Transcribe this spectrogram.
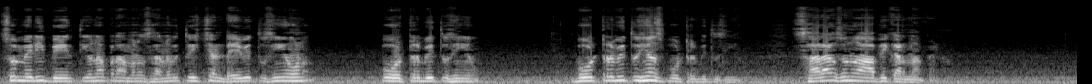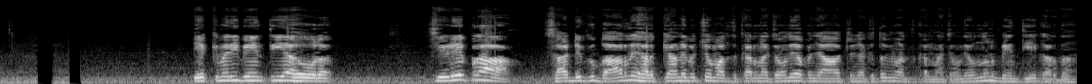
ਸੋ ਮੇਰੀ ਬੇਨਤੀ ਉਹਨਾਂ ਭਰਾਵਾਂ ਨੂੰ ਸਾਨੂੰ ਵੀ ਤੁਸੀਂ ਝੰਡੇ ਵੀ ਤੁਸੀਂ ਹੋ ਹੁਣ ਪੋਸਟਰ ਵੀ ਤੁਸੀਂ ਹੋ, ਵੋਟਰ ਵੀ ਤੁਸੀਂ ਹੋ ਸਪੋਰਟਰ ਵੀ ਤੁਸੀਂ ਹੋ। ਸਾਰਾ ਕੁਝ ਤੁਹਾਨੂੰ ਆਪ ਹੀ ਕਰਨਾ ਪੈਣਾ। ਇੱਕ ਮੇਰੀ ਬੇਨਤੀ ਹੈ ਹੋਰ, ਜਿਹੜੇ ਭਰਾ ਸਾਡੀ ਕੋਈ ਬਾਹਰਲੇ ਹਲਕਿਆਂ ਦੇ ਵਿੱਚੋਂ ਮਦਦ ਕਰਨਾ ਚਾਹੁੰਦੇ ਆ, ਪੰਜਾਬ ਚੋਂ ਜਾਂ ਕਿਤੋਂ ਵੀ ਮਦਦ ਕਰਨਾ ਚਾਹੁੰਦੇ ਆ, ਉਹਨਾਂ ਨੂੰ ਬੇਨਤੀ ਇਹ ਕਰਦਾ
